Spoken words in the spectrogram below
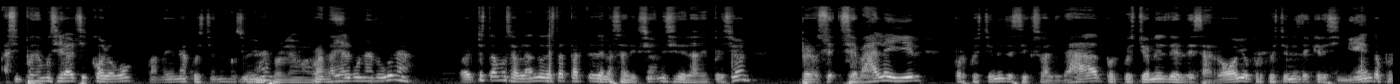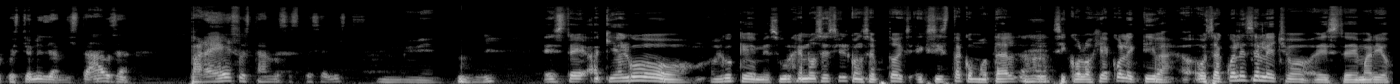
así podemos ir al psicólogo cuando hay una cuestión emocional, cuando hay alguna duda. Ahorita estamos hablando de esta parte de las adicciones y de la depresión, pero se, se vale ir por cuestiones de sexualidad, por cuestiones del desarrollo, por cuestiones de crecimiento, por cuestiones de amistad, o sea, para eso están los especialistas. Muy bien. Este, aquí algo, algo que me surge, no sé si el concepto exista como tal, psicología colectiva. O sea, ¿cuál es el hecho, este, Mario?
